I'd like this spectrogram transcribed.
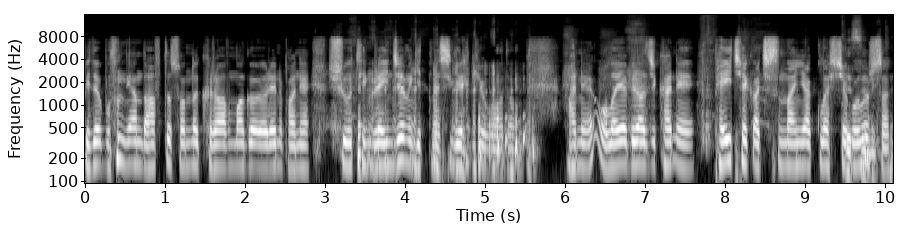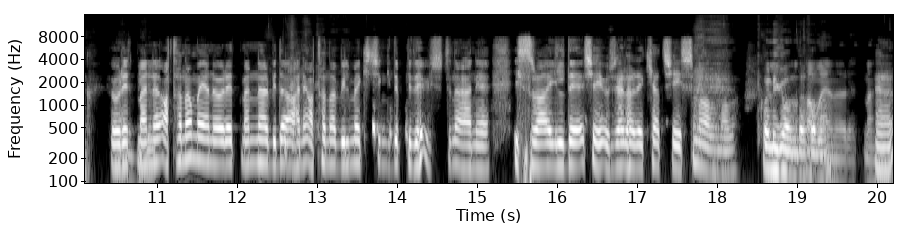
Bir de bunun yanında hafta sonunda Krav Maga öğrenip hani shooting range'e mi gitmesi gerekiyor bu adamın? Hani olaya birazcık hani paycheck açısından yaklaşacak Kesinlikle. olursak. Öğretmenler atanamayan öğretmenler bir de hani atanabilmek için gidip bir de üstüne hani İsrail'de şey özel harekat şeysi mi almalı? Poligonda Atamayan falan. öğretmen. He.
